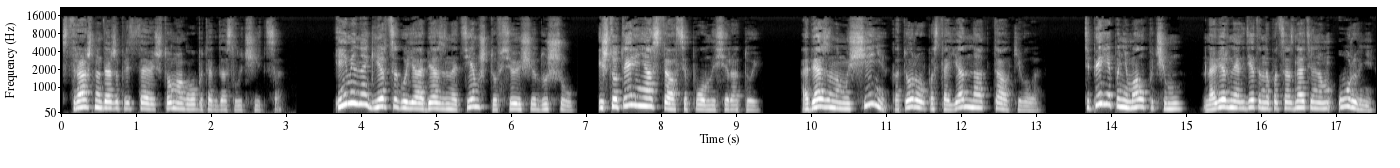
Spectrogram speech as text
Страшно даже представить, что могло бы тогда случиться. Именно герцогу я обязана тем, что все еще душу, и что Терри не остался полной сиротой. Обязана мужчине, которого постоянно отталкивала. Теперь я понимала, почему. Наверное, где-то на подсознательном уровне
